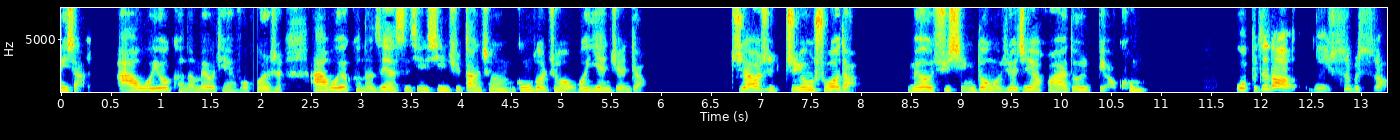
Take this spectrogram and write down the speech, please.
一想。啊，我有可能没有天赋，或者是啊，我有可能这件事情兴趣当成工作之后我会厌倦掉。只要是只用说的，没有去行动，我觉得这些话都是比较空。我不知道你是不是啊？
